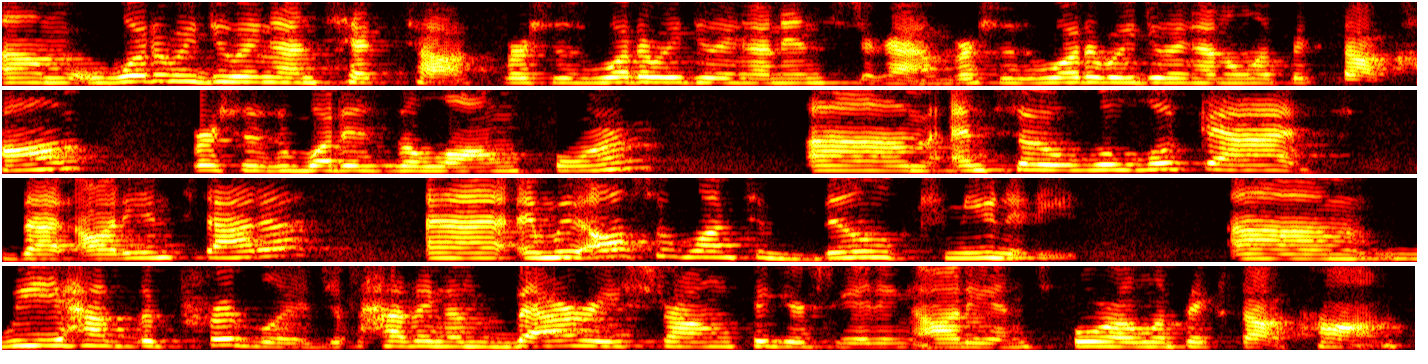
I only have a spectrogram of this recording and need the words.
um, what are we doing on TikTok versus what are we doing on Instagram versus what are we doing on Olympics.com versus what is the long form. Um, and so we'll look at that audience data. Uh, and we also want to build community. Um, we have the privilege of having a very strong figure skating audience for Olympics.com.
